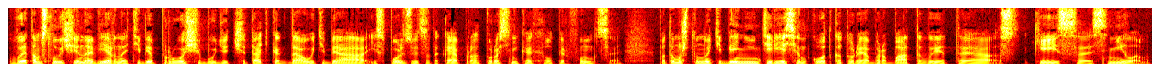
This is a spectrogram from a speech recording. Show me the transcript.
в этом случае, наверное, тебе проще будет читать, когда у тебя используется такая простенькая helper функция. Потому что, ну, тебе не интересен код, который обрабатывает э, кейс э, с нилом.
